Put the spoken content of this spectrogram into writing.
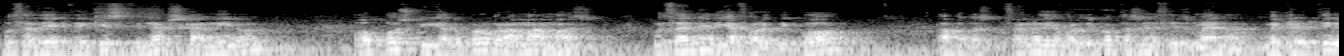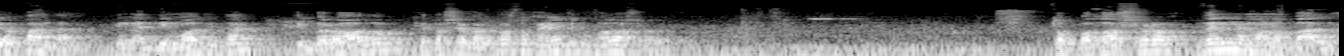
που θα διεκδικήσει την ΕΠΣ Χανίων, όπως και για το πρόγραμμά μας που θα είναι διαφορετικό από τα, θα είναι διαφορετικό από τα συνηθισμένα, με κριτήριο πάντα την εντιμότητα, την πρόοδο και το σεβασμό στο χανιώτικο ποδόσφαιρο. Το ποδόσφαιρο δεν είναι μόνο μπάλα.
